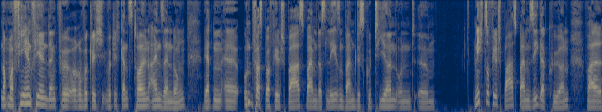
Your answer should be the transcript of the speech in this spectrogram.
Nochmal vielen, vielen Dank für eure wirklich, wirklich ganz tollen Einsendungen. Wir hatten äh, unfassbar viel Spaß beim das Lesen, beim Diskutieren und ähm, nicht so viel Spaß beim Siegerküren, weil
